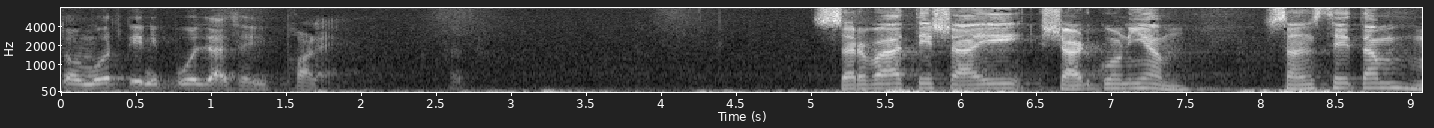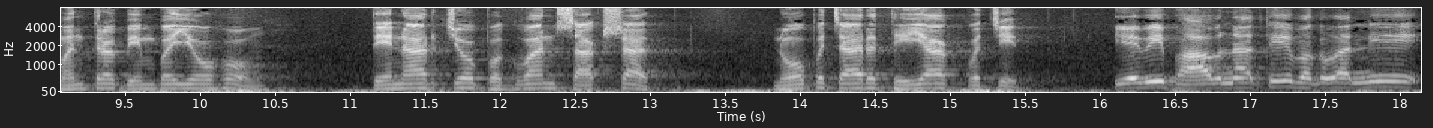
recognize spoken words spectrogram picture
તો મૂર્તિની પૂજા છે એ ફળે. સર્વાતિશાયી ષડગુણ્યમ સંસ્થિતમ મંત્રબિંબયો તેનાર્જો ભગવાન સાક્ષાત નોપચાર ધીયા ક્વચિત. એવી ભાવનાથી ભગવાનની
